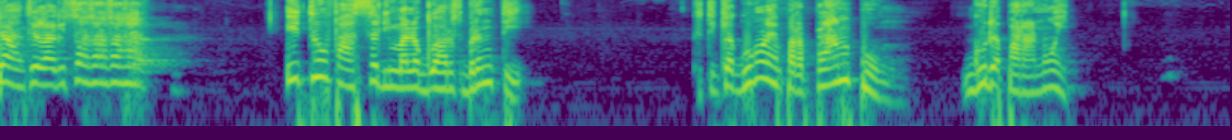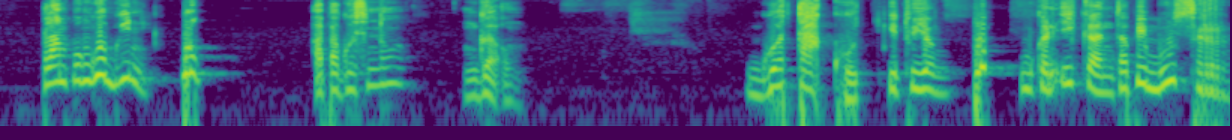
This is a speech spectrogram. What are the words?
Ganti lagi, sah, sah, sah. Itu fase di mana gue harus berhenti. Ketika gue ngelempar pelampung, gue udah paranoid. Pelampung gue begini, pluk. Apa gue seneng? Enggak om. Gue takut itu yang pluk bukan ikan tapi buser.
